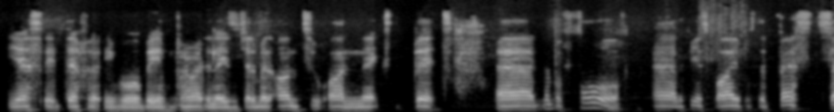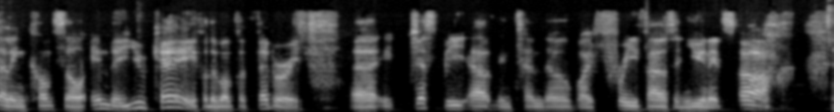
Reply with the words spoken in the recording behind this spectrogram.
Yes, it definitely will be. All right, then, ladies and gentlemen, on to our next bit. Uh, number four, uh, the PS5 was the best-selling console in the UK for the month of February. Uh, it just beat out Nintendo by 3,000 units. Oh,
